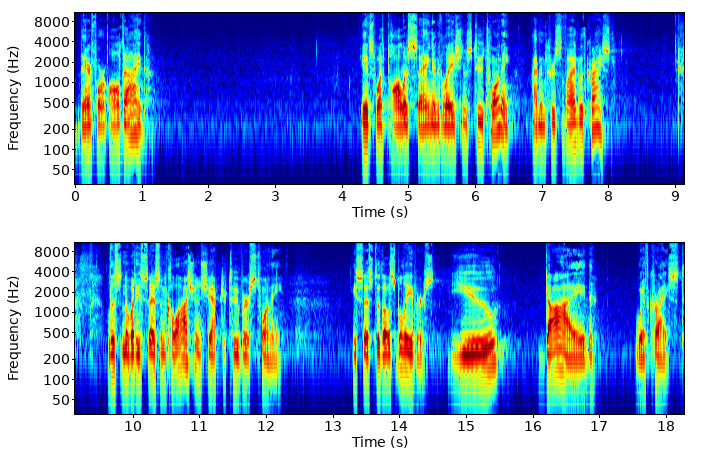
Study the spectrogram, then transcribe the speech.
Therefore, all died. It's what Paul is saying in Galatians 2:20. I've been crucified with Christ. Listen to what he says in Colossians chapter 2 verse 20. He says to those believers, "You died with Christ."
